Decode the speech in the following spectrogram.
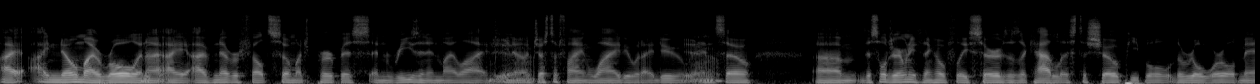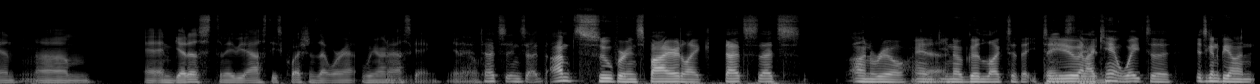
I, I know my role and I, I, I've never felt so much purpose and reason in my life, yeah. you know, justifying why I do what I do. Yeah. And so um, this whole Germany thing hopefully serves as a catalyst to show people the real world, man. Mm. Um, and, get us to maybe ask these questions that we're we aren't asking. You know. That's inside. I'm super inspired. Like that's that's unreal. And Yeah. you know, good luck to the, to Thanks, you. And I can't wait to. It's gonna be on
